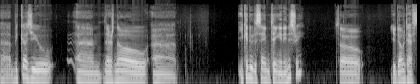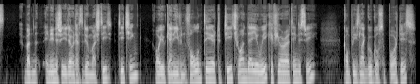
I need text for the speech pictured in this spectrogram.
uh, because you um, there's no uh, you can do the same thing in industry, so you don't have, but in industry you don't have to do much te- teaching, or you can even volunteer to teach one day a week if you're at industry. Companies like Google support this.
